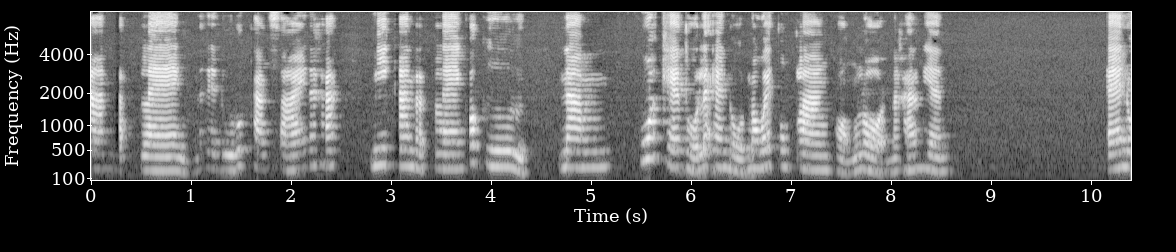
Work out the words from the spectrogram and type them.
การดัดแปลงนักเรียนดูรูปทางซ้ายนะคะ มีการดัดแปลงก็คือนำขั้วแคโทดและแอนโนดมาไว้ตรงกลางของหลอดนะคะเรียน แอนโน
